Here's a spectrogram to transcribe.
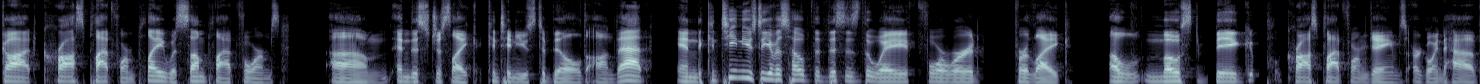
got cross-platform play with some platforms, um, and this just like continues to build on that and continues to give us hope that this is the way forward for like a, most big p- cross-platform games are going to have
